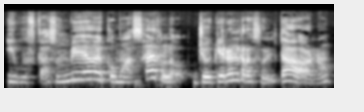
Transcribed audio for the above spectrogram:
y buscas un video de cómo hacerlo. Yo quiero el resultado, ¿no?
